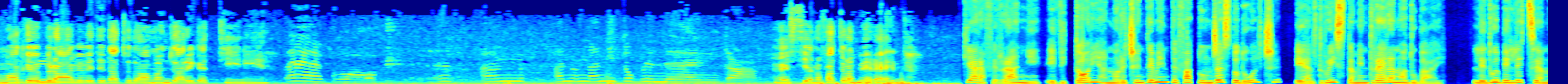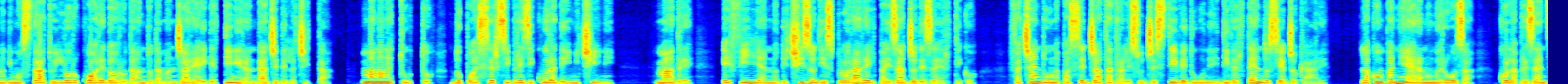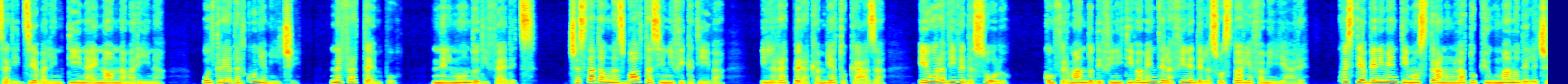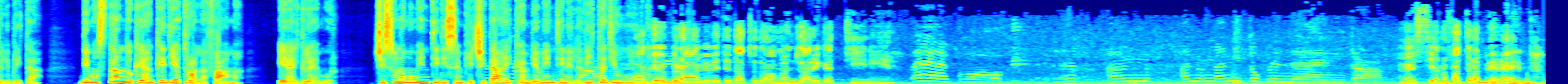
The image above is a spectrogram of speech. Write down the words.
Ma che bravi, avete dato da mangiare ai gattini? Ecco, eh, hanno, hanno nanito benenda. Eh sì, hanno fatto la merenda. Chiara Ferragni e Vittoria hanno recentemente fatto un gesto dolce e altruista mentre erano a Dubai. Le due bellezze hanno dimostrato il loro cuore d'oro dando da mangiare ai gattini randaggi della città. Ma non è tutto, dopo essersi presi cura dei micini. Madre e figlia hanno deciso di esplorare il paesaggio desertico, facendo una passeggiata tra le suggestive dune e divertendosi a giocare. La compagnia era numerosa, con la presenza di zia Valentina e nonna Marina, oltre ad alcuni amici. Nel frattempo, nel mondo di Fedez, c'è stata una svolta significativa. Il rapper ha cambiato casa e ora vive da solo, confermando definitivamente la fine della sua storia familiare. Questi avvenimenti mostrano un lato più umano delle celebrità, dimostrando che anche dietro alla fama e al glamour ci sono momenti di semplicità e cambiamenti nella vita di ognuno. Ma che bravi, avete dato da mangiare ai gattini? Ecco, nanito benenda. Eh sì, hanno fatto la merenda.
